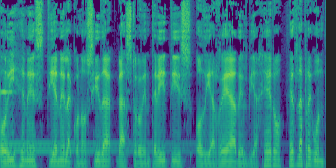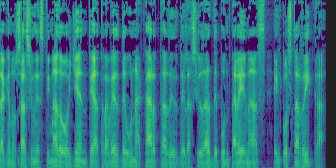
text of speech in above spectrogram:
orígenes tiene la conocida gastroenteritis o diarrea del viajero? Es la pregunta que nos hace un estimado oyente a través de una carta desde la ciudad de Punta Arenas, en Costa Rica.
